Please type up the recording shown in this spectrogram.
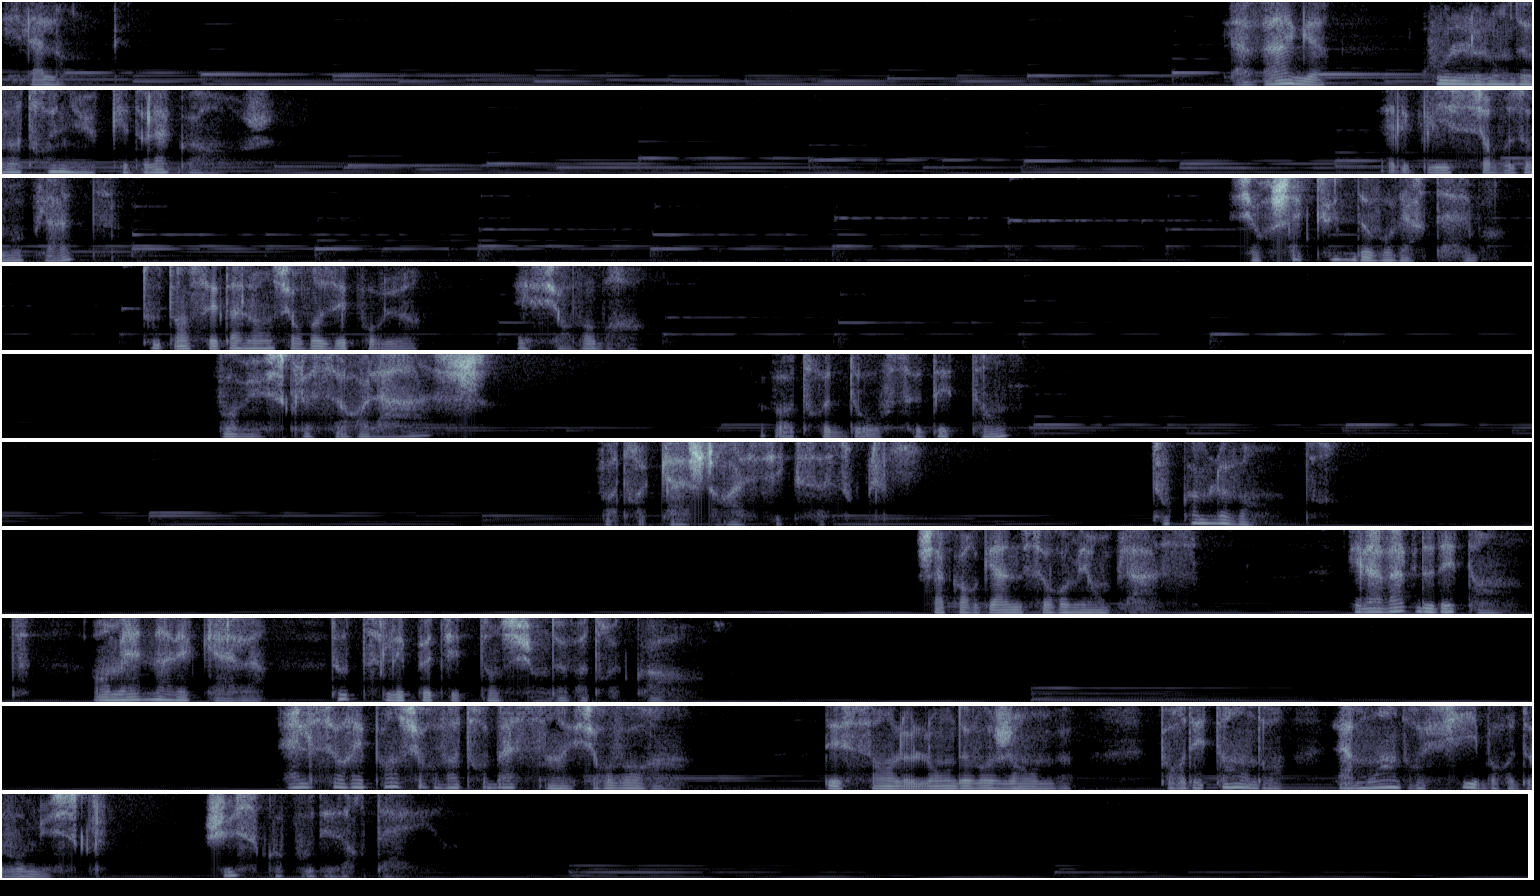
et la langue. Vague coule le long de votre nuque et de la gorge. Elle glisse sur vos omoplates. sur chacune de vos vertèbres, tout en s'étalant sur vos épaules et sur vos bras. Vos muscles se relâchent, votre dos se détend. Votre cage thoracique s'assouplit, tout comme le ventre. Chaque organe se remet en place et la vague de détente emmène avec elle toutes les petites tensions de votre corps. Elle se répand sur votre bassin et sur vos reins, descend le long de vos jambes pour détendre la moindre fibre de vos muscles jusqu'au bout des orteils.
